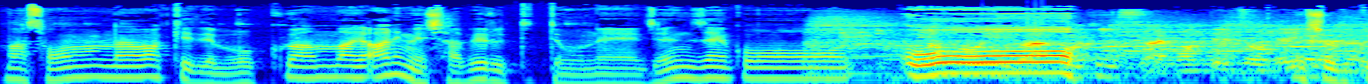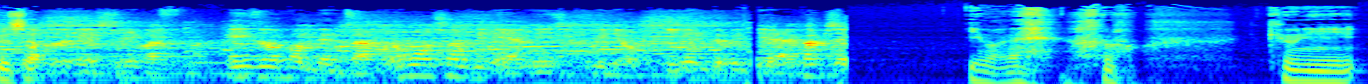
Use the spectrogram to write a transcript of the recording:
まあそんなわけで僕はあんまりアニメ喋るって言ってもね、全然こう、おー品質なコンテンツを提供するお届けしています。映像コンテンツはプロモーションビデオやミュージックビデオ、イベントビデオや各種今ね、あの、急に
